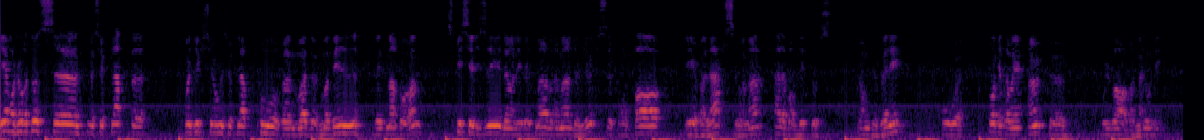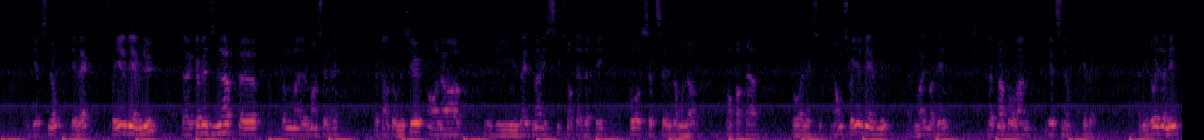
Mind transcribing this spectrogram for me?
bien, bonjour à tous. Euh, Monsieur Clapp, euh, production Monsieur Clapp pour euh, mode mobile, vêtements pour hommes, spécialisé dans les vêtements vraiment de luxe, confort et relax, vraiment à la portée tous. Donc, venez au 381 boulevard Maloney, Gatineau, Québec. Soyez les bienvenus. COVID-19, comme mentionnait tantôt monsieur, on a des vêtements ici qui sont adaptés pour cette saison-là, confortables Donc, soyez le bienvenu à Mode Mobile, vêtements pour hommes, Gatineau, Québec. À les amis.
